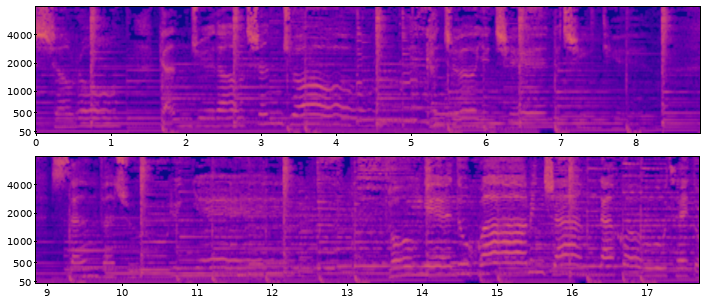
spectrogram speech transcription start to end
笑容，感觉到沉重。看着眼前的晴天，散发出云烟。童年的画面，长大后才懂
